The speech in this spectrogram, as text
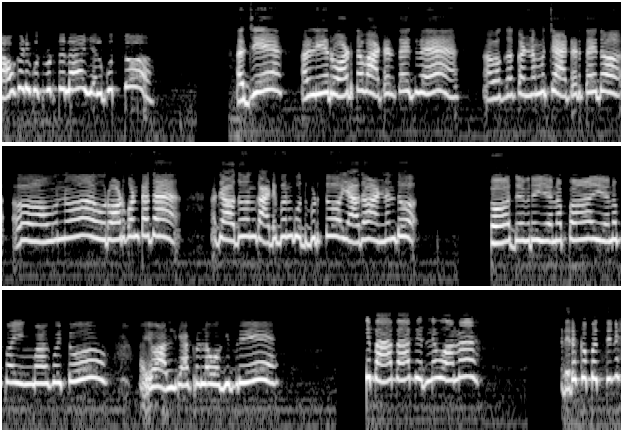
ಯಾವ ಕಡೆ ಕೂತ್ಬಿಡ್ತಲ್ಲ ಎಲ್ಲಿ ಕೂತು ಅಜ್ಜಿ, ಅಲ್ಲಿ ರೋಡ್ ತವ ಆಟ ಆಡ್ತಾ ಇದ್ವಿ. ಅವಾಗ ಕಣ್ಣ ಮುಚ್ಚಿ ಆಟ ಆಡ್ತಾ ಇದ್ದ ಅವನು ರೋಡ್ ಕೊಂಟದ ಅದ ಯಾವ್ದೋ ಒಂದ್ ಗಾಡಿ ಬಂದು ಕುದ್ಬಿಡ್ತು ಯಾವ್ದೋ ಅಣ್ಣಂದು. ಓ ದೇವ್ರಿ, ಏನಪ್ಪ ಏನಪ್ಪ ಹಿಂಗ್ ಮಾಡ್ಬೋಯ್ತು ಅಯ್ಯೋ, ಅಲ್ಲಿ ಯಾಕ್ರಲ್ಲ ಹೋಗಿದ್ರಿ? ಬಾ ಬಾ ಬಿರ್ನೆ ಹೋಮ ನಡಿರಕ್ಕ ಬರ್ತೀನಿ.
